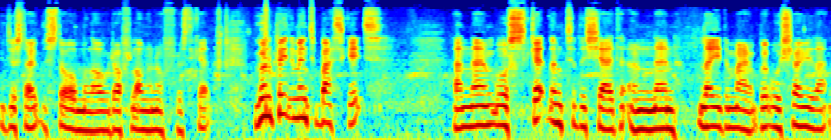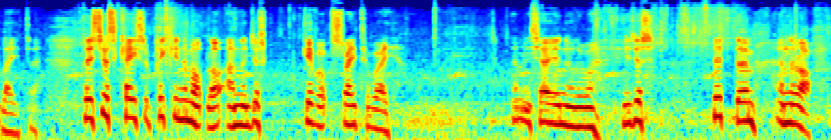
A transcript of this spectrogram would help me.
We just hope the storm will hold off long enough for us to get them. We're going to pick them into baskets and then we'll get them to the shed and then lay them out but we'll show you that later. But it's just a case of picking them up lot and then just give up straight away. Let me show you another one. You just lift them and they're off.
